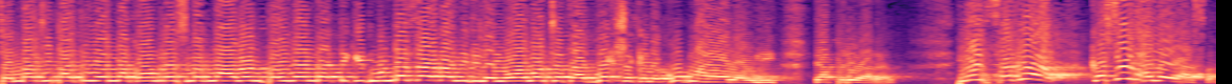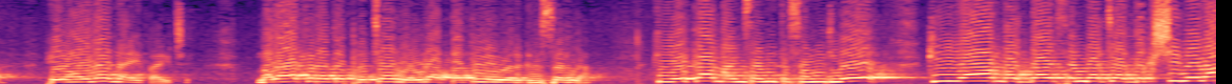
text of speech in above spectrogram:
संभाजी पाटील यांना काँग्रेसमधनं आणून पहिल्यांदा तिकीट मुंडे साहेबांनी दिलं. युवा मोर्चाचं अध्यक्ष केलं खूप माया लावली या परिवाराला. हे सगळं कसं झालंय असं? हे व्हायला नाही पाहिजे. मला तर आता प्रचार एवढ्या पातळीवर घसरला की एका माणसाने तर सांगितलं की या मतदारसंघाच्या दक्षिणेला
